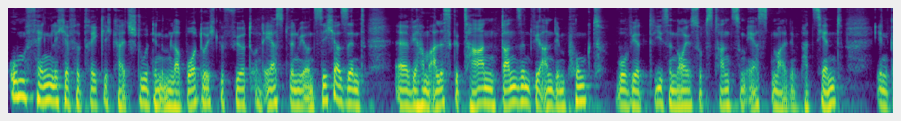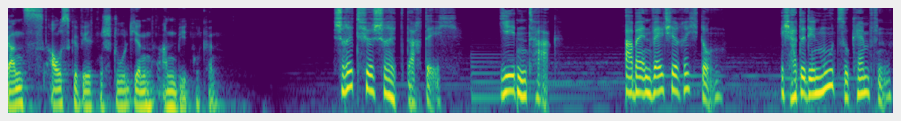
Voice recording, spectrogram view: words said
umfängliche Verträglichkeitsstudien im Labor durchgeführt und erst wenn wir uns sicher sind, äh, wir haben alles getan, dann sind wir an dem Punkt, wo wir diese neue Substanz zum ersten Mal dem Patient in ganz ausgewählten Studien anbieten können. Schritt für Schritt, dachte ich. Jeden Tag. Aber in welche Richtung? Ich hatte den Mut zu kämpfen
